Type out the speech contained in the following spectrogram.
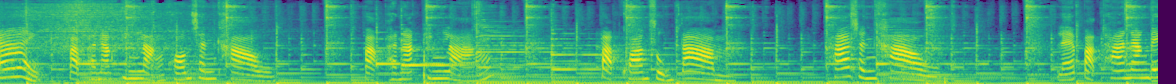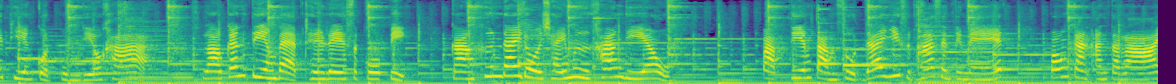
ง่าย ปรับพนักพิงหลังพร้อมชันเข่า ปรับพนักพิงหลัง ปรับความสูงต่ำท่าชันเข่า และปรับท่านั่งได้เพียงกดปุ่มเดียวค่ะราวกั้นเตียงแบบเทเลสโกปิก กางขึ้นได้โดยใช้มือข้างเดียว ปรับเตียงต่ำสุดได้ 25 เซนติเมตร ป้องกันอันตราย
